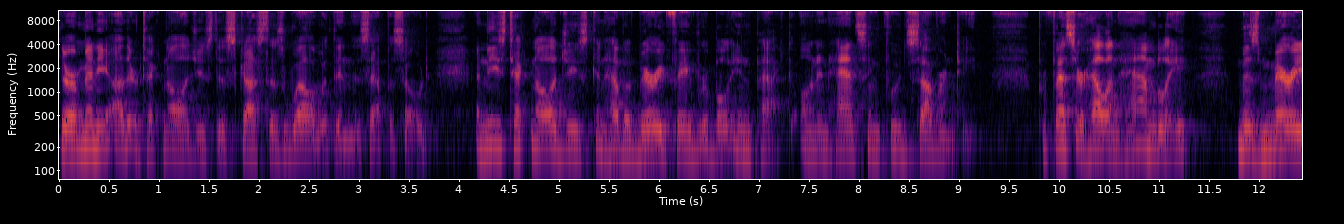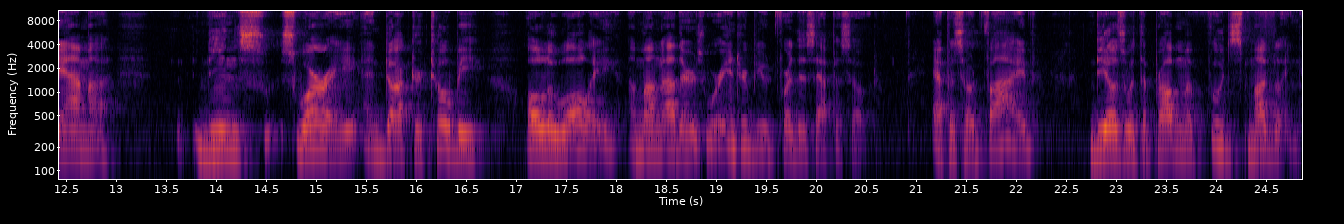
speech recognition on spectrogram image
There are many other technologies discussed as well within this episode, and these technologies can have a very favorable impact on enhancing food sovereignty. Professor Helen Hambly, Ms. Mariama Dean Soare and Dr. Toby Oluwole, among others, were interviewed for this episode. Episode 5 deals with the problem of food smuggling,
